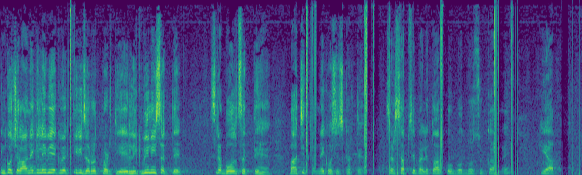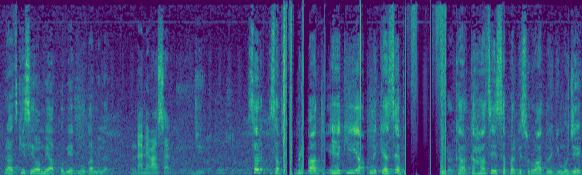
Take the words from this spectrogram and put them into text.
इनको चलाने के लिए भी एक व्यक्ति की ज़रूरत पड़ती है। ये लिख भी नहीं सकते, सिर्फ़ बोल सकते हैं। बातचीत करने की कोशिश करते हैं। सर सबसे पहले तो आपको बहुत बहुत शुभकामनाएँ कि आप राजकीय सेवा में आपको भी एक मौका मिला है। धन्यवाद सर। जी। सर सबसे बड़ी बात यह है कि आपने कैसे अपना रखा कहाँ से इस सफ़र की शुरुआत हुई कि मुझे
